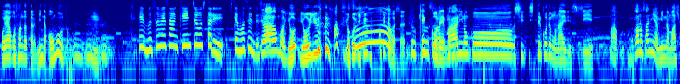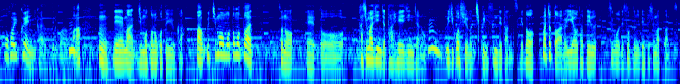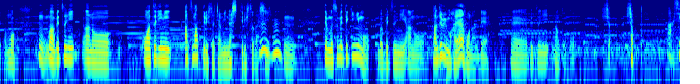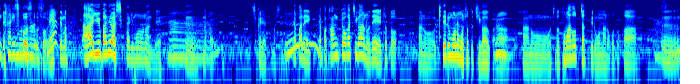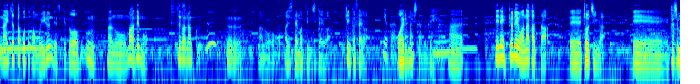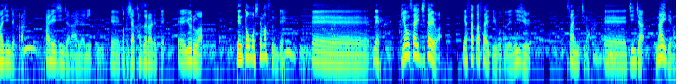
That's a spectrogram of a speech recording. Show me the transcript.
親御さんだったらみんな思うと思う。うんうんうんえ娘さん緊張したりしてませんでいした？やーもうよ余裕、あ 余裕こいてましたね。そう。結構ね、周りりの子知知ってる子でもないですし、まあ、他の3人はみんな益子保育園に通ってる子なのかな、うん。でまあ、地元の子というか、まあ、うちももともとはその、えー、と鹿島神社、太平神社のうん。宇治湖州の地区に住んでたんですけど、まあ、ちょっとあの家を建てる都合で外に出てしまったんですけども、うんまあ、別に、あのーお祭りに集まってる人たちはみんな知ってる人だし、うんうん。で娘的にもまあ別に、あの誕生日も早い方なんで、えー別になんかこうシャシャッとあしっかり そ者うそうそうやなんですねってまああいう場ではしっかり者なんで、あうん、ーなんかしっかりやってましたうん。ねやっぱねやっぱ環境が違うのでちょっとあの着てるものもちょっと違うから、うん。あのちょっと戸惑っちゃってる女の子とか、う。ん、泣いちゃった子とかもいるんですけど、うん、あのまあでもつつがなく、うん、あのアジサイ祭り自体は喧嘩祭は終わりましたので。でね、去年はなかった、えー、提灯が、えー、鹿島神社からうん。太平神社の間に、えー、今年は飾られて、えー、夜は点灯もしてますんで、うん。えー、ね、祇園祭自体は八坂祭ということで23日の、えー神社内での、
